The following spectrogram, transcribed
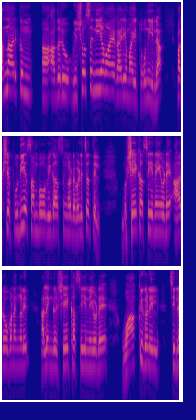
അന്ന് ആർക്കും അതൊരു വിശ്വസനീയമായ കാര്യമായി തോന്നിയില്ല. പക്ഷേ പുതിയ സംഭവ വികാസങ്ങളുടെ വെളിച്ചത്തിൽ ഷേഖ് ഹസീനയുടെ ആരോപണങ്ങളിൽ അല്ലെങ്കിൽ ഷേഖ് ഹസീനയുടെ വാക്കുകളിൽ ചില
